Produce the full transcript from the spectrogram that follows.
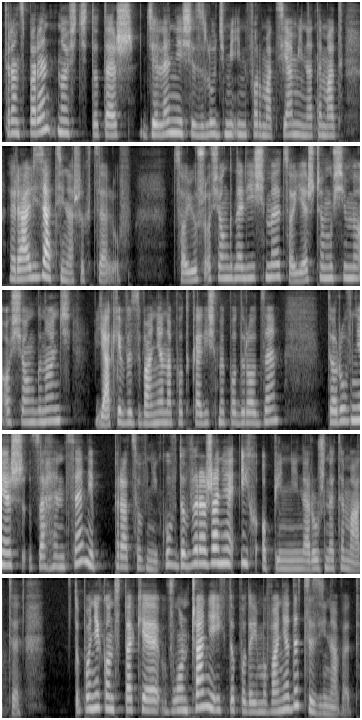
Transparentność to też dzielenie się z ludźmi informacjami na temat realizacji naszych celów. Co już osiągnęliśmy, co jeszcze musimy osiągnąć, jakie wyzwania napotkaliśmy po drodze. To również zachęcenie pracowników do wyrażania ich opinii na różne tematy. To poniekąd takie włączanie ich do podejmowania decyzji, nawet.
